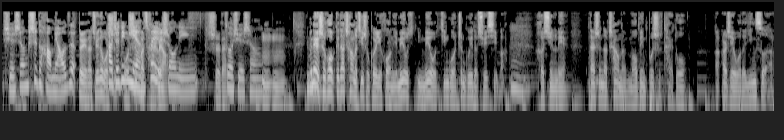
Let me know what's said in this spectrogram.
学生是个好苗子，对他觉得我他决定免费收您是的做学生。嗯嗯，因为那时候给他唱了几首歌以后，你没有你没有经过正规的学习吧，嗯，和训练，但是呢，唱的毛病不是太多，啊，而且我的音色啊，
